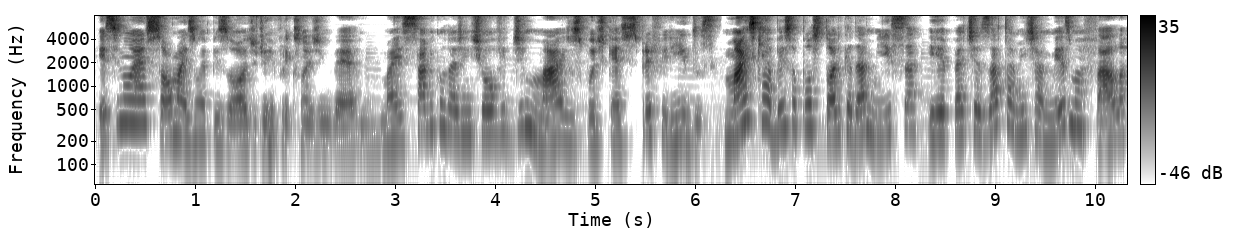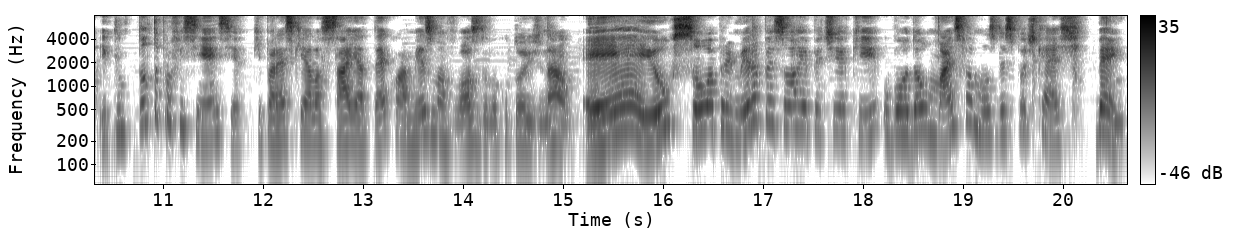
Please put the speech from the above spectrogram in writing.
Esse não é só mais um episódio de Reflexões de Inverno, mas sabe quando a gente ouve demais os podcasts preferidos, mais que a bênção apostólica da missa, e repete exatamente a mesma fala e com tanta proficiência que parece que ela sai até com a mesma voz do locutor original? É, eu sou a primeira pessoa a repetir aqui o bordão mais famoso desse podcast. Bem,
